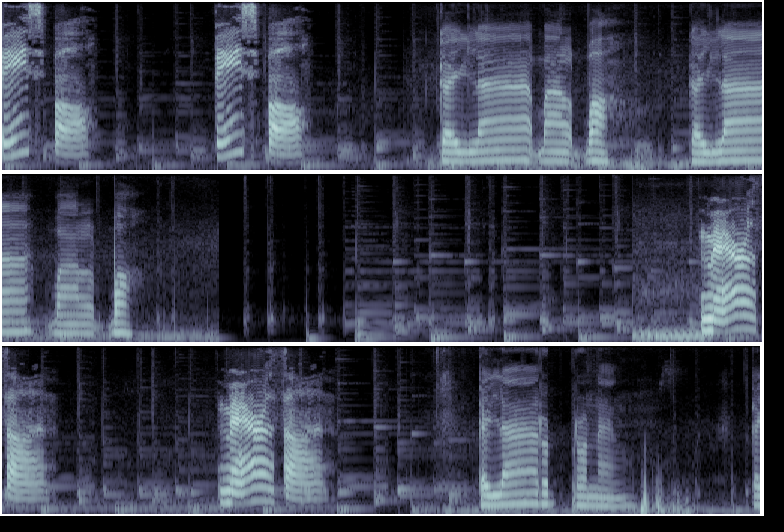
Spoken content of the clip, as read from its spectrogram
Baseball baseball កីឡាបាល់បោះកីឡាបាល់បោះ marathon marathon កីឡារត់ប្រណាំងកី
